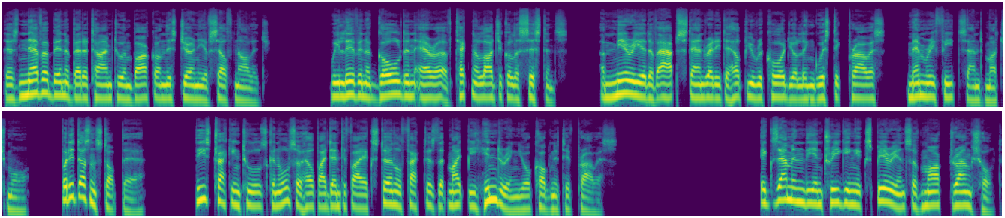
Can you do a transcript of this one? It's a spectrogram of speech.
There's never been a better time to embark on this journey of self knowledge. We live in a golden era of technological assistance. A myriad of apps stand ready to help you record your linguistic prowess, memory feats, and much more. But it doesn't stop there. These tracking tools can also help identify external factors that might be hindering your cognitive prowess. Examine the intriguing experience of Mark Drangsholt,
